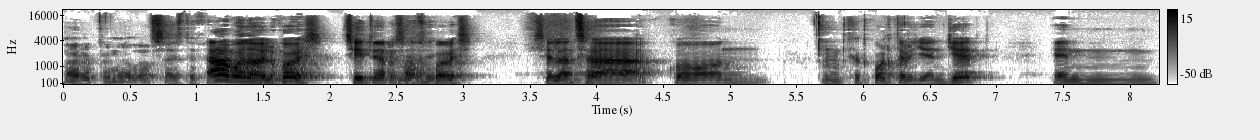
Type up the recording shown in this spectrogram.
No era el primero de agosto. Este Ah, bueno, el jueves. Sí, tiene razón, No, el sí. jueves. Se lanza con Headquarter y en Jet. En.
